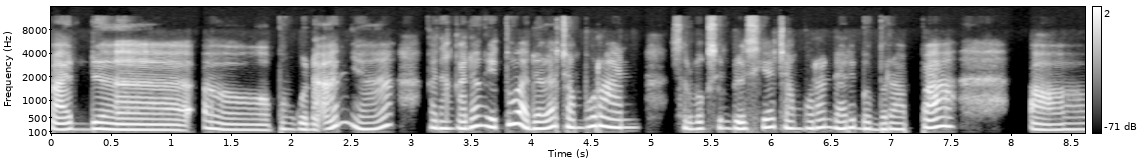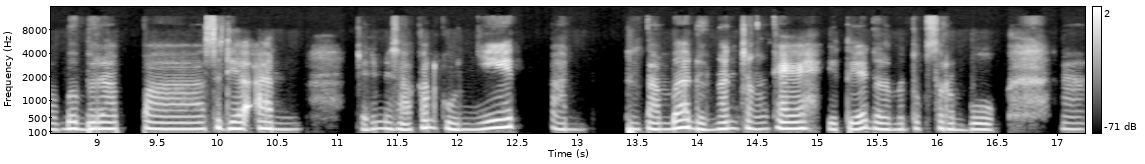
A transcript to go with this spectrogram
pada eh, penggunaannya kadang-kadang itu adalah campuran serbuk Simplicia campuran dari beberapa eh, beberapa sediaan. Jadi misalkan kunyit ditambah dengan cengkeh gitu ya dalam bentuk serbuk. Nah,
